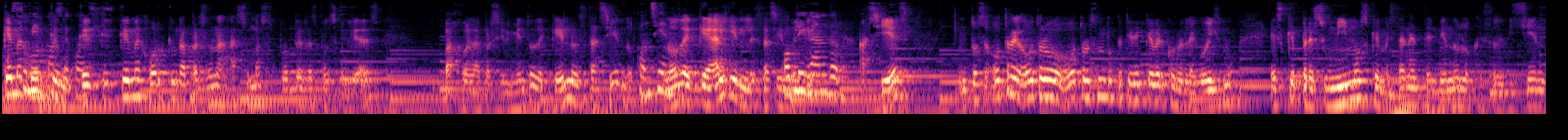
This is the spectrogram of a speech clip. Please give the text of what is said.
¿Qué mejor que, qué, mejor que una persona asuma sus propias responsabilidades bajo el apercibimiento de que él lo está haciendo, no de que alguien le está haciendo. Obligándolo. Así es. Entonces, otra, otro, otro asunto que tiene que ver con el egoísmo es que presumimos que me están entendiendo lo que estoy diciendo.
